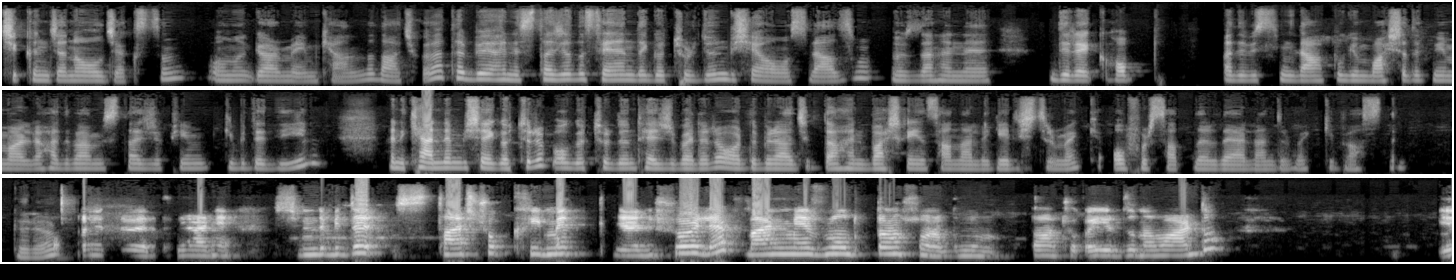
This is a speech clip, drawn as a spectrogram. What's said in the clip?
çıkınca ne olacaksın onu görme imkanı da daha çok oluyor. Tabii hani staja da senin de götürdüğün bir şey olması lazım. O yüzden hani direkt hop hadi bismillah bugün başladık mimarlığa hadi ben bir staj yapayım gibi de değil. Hani kendin bir şey götürüp o götürdüğün tecrübeleri orada birazcık daha hani başka insanlarla geliştirmek, o fırsatları değerlendirmek gibi aslında görüyorum. Evet evet yani şimdi bir de staj çok kıymetli yani şöyle ben mezun olduktan sonra bunun daha çok ayırdığına vardım. Ee,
